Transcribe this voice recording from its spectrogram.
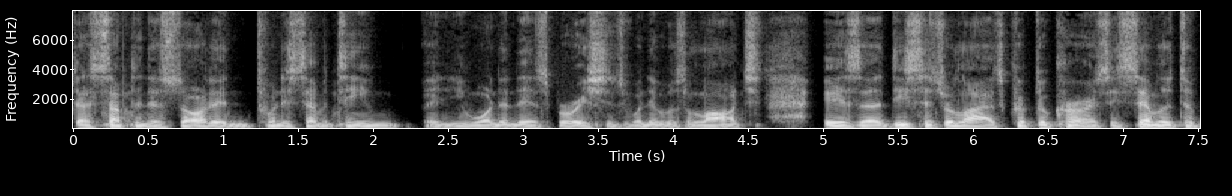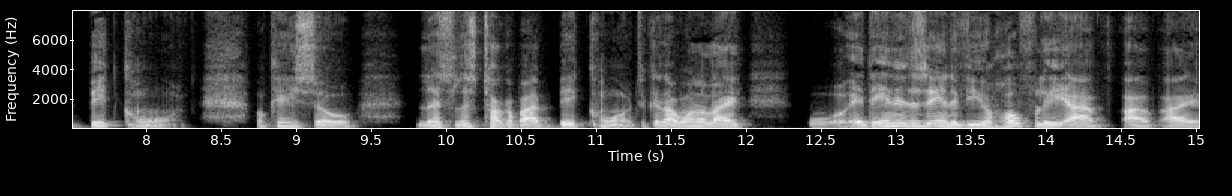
that's something that started in 2017, and you one of the inspirations when it was launched is a decentralized cryptocurrency similar to Bitcoin. Okay, so let's let's talk about Bitcoin because I want to like at the end of this interview, hopefully I've, I've I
